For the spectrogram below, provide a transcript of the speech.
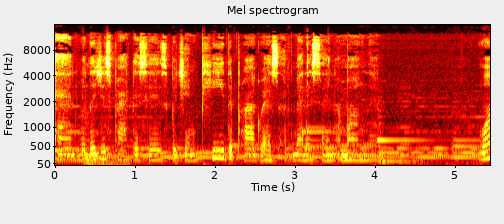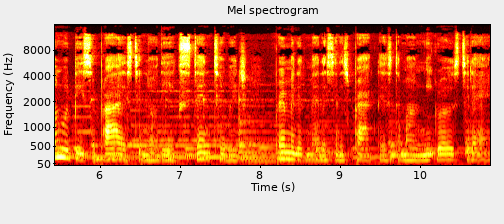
and religious practices which impede the progress of medicine among them. One would be surprised to know the extent to which primitive medicine is practiced among Negroes today,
